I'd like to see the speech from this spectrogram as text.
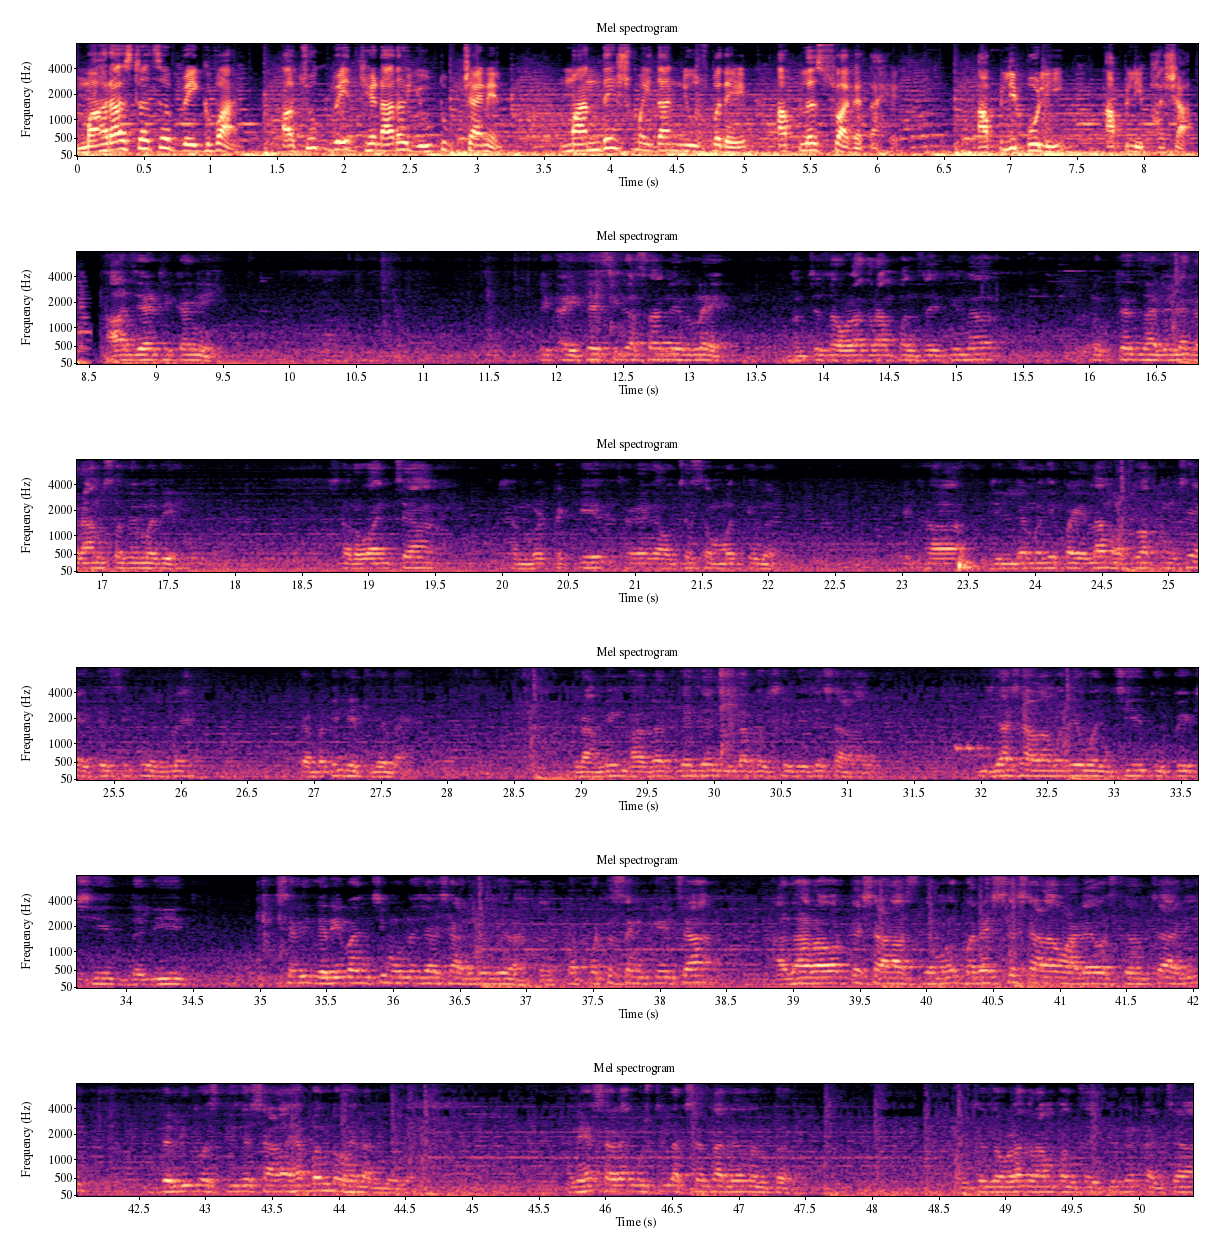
महाराष्ट्राचं वेगवान अचूक वेध घेणारं यूट्यूब चॅनेल मानदेश मैदान न्यूजमध्ये आपलं स्वागत आहे. आपली बोली आपली भाषा. आज या ठिकाणी एक ऐतिहासिक असा निर्णय आमच्या जवळा ग्रामपंचायतीनं नुकत्याच झालेल्या ग्रामसभेमध्ये सर्वांच्या शंभर टक्के सगळ्या गावच्या संमतीनं एक हा जिल्ह्यामध्ये पहिला महत्त्वाकांक्षी ऐतिहासिक निर्णय त्यामध्ये घेतलेला आहे. ग्रामीण भागातल्या ज्या जिल्हा परिषदेच्या शाळा आहेत ज्या शाळामध्ये वंचित उपेक्षित दलित सगळी गरिबांची मुलं ज्या शाळेमध्ये राहतात त्या पटसंख्येच्या आधारावर त्या शाळा असल्यामुळे बऱ्याचशा शाळा वाड्या वस्त्यांच्या आणि दलित वस्तीच्या शाळा ह्या बंद व्हायला लागलेल्या आहेत. आणि ह्या सगळ्या गोष्टी लक्षात आल्यानंतर आमच्या जवळ ग्रामपंचायतीनं कालच्या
